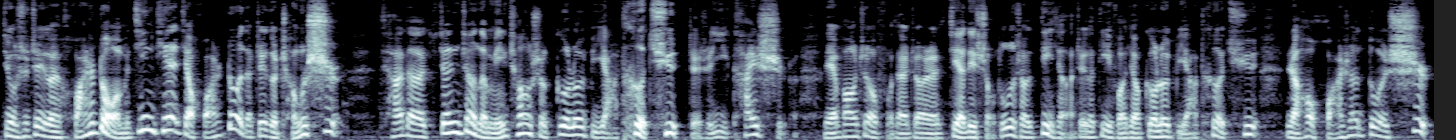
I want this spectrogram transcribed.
就是这个华盛顿，我们今天叫华盛顿的这个城市，它的真正的名称是哥伦比亚特区。这是一开始联邦政府在这儿建立首都的时候定下的，这个地方叫哥伦比亚特区。然后华盛顿市，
